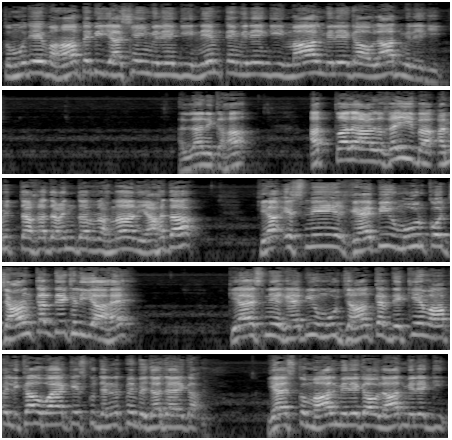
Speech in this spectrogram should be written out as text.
تو مجھے وہاں پہ بھی یاشیاں ملیں گی، نعمتیں ملیں گی، مال ملے گا، اولاد ملے گی۔ اللہ نے کہا، اطلع الغیب ام اتخذ عند الرحمن یاہدا کیا اس نے غیبی امور کو جان کر دیکھ لیا ہے؟ کیا اس نے غیبی امور جان کر دیکھے ہیں؟ وہاں پہ لکھا ہوا ہے کہ اس کو جنت میں بھیجا جائے گا۔ یا اس کو مال ملے گا، اولاد ملے گی؟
